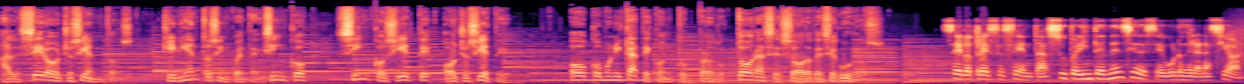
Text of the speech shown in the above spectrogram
al 0800 555 5787 o comunícate con tu productor asesor de seguros. 0360, Superintendencia de Seguros de la Nación.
